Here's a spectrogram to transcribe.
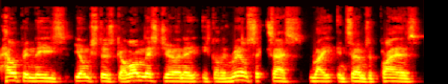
helping these youngsters go on this journey. He's got a real success rate in terms of players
